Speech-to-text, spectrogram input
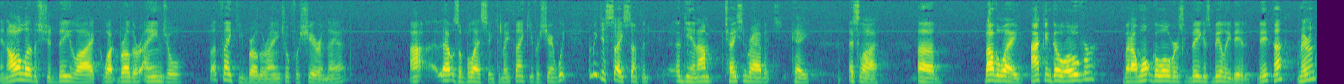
And all of us should be like what Brother Angel, but thank you, Brother Angel, for sharing that. I, that was a blessing to me. Thank you for sharing. We, let me just say something. Again, I'm chasing rabbits. Okay, that's life. Uh, by the way, I can go over, but I won't go over as big as Billy did. Did huh? Remember?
